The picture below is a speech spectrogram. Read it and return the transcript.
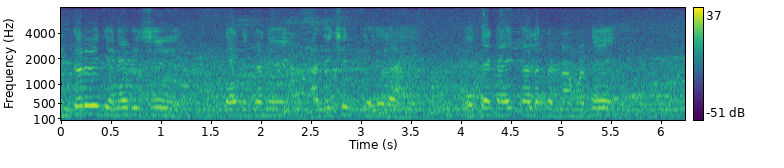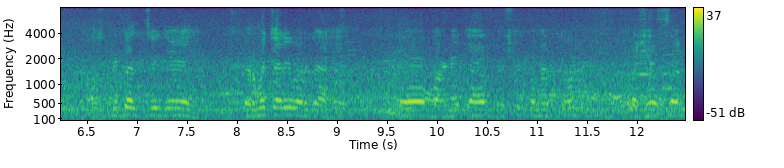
इंटरव्ह्यू घेण्याविषयी त्या ठिकाणी आदेशित केलेलं आहे. येत्या काही कालखंडामध्ये हॉस्पिटलचे जे कर्मचारी वर्ग आहे तो भरण्याच्या दृष्टिकोनातून प्रशासन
